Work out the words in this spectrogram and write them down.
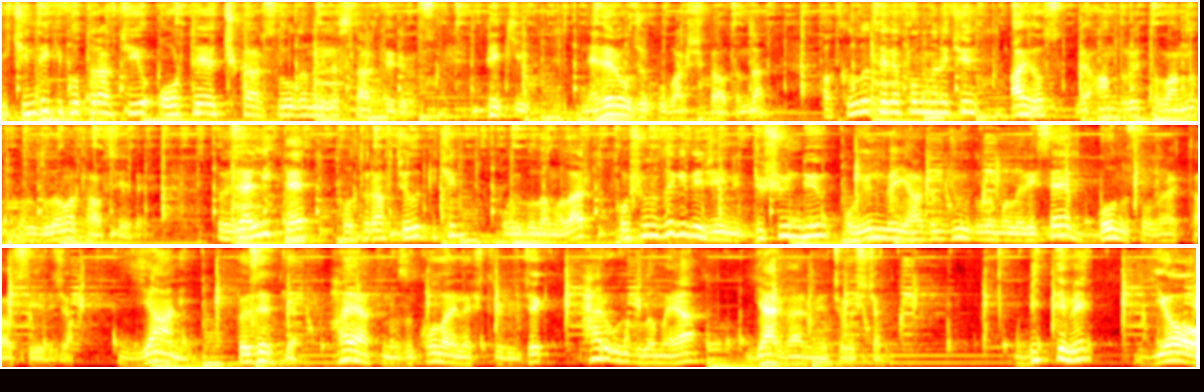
İçindeki fotoğrafçıyı ortaya çıkar sloganıyla start veriyoruz. Peki neler olacak bu başlık altında? Akıllı telefonlar için iOS ve Android tabanlı uygulama tavsiyeleri. Özellikle fotoğrafçılık için uygulamalar, hoşunuza gideceğini düşündüğüm oyun ve yardımcı uygulamaları ise bonus olarak tavsiye edeceğim. Yani özetle hayatınızı kolaylaştırabilecek her uygulamaya yer vermeye çalışacağım. Bitti mi? Yo.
